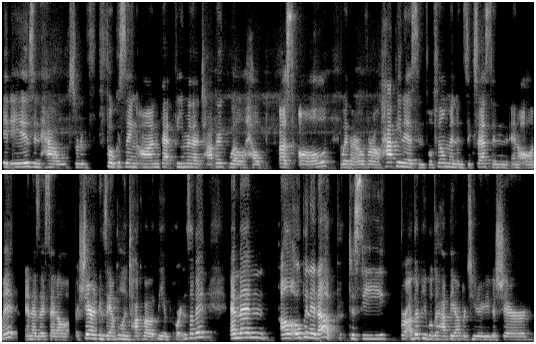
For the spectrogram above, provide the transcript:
it is, and how sort of focusing on that theme or that topic will help us all with our overall happiness and fulfillment and success and, and all of it. And as I said, I'll share an example and talk about the importance of it. And then I'll open it up to see for other people to have the opportunity to share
